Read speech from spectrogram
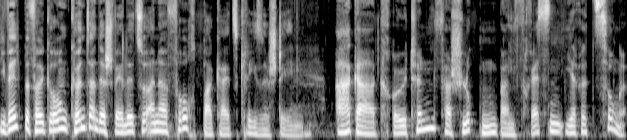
Die Weltbevölkerung könnte an der Schwelle zu einer Fruchtbarkeitskrise stehen. Agarkröten verschlucken beim Fressen ihre Zunge.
